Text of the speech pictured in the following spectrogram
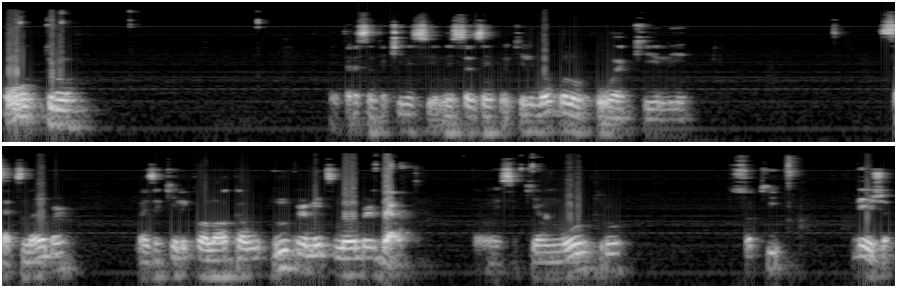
outro interessante aqui nesse, nesse exemplo aqui, ele não colocou aquele set number, mas aqui ele coloca o increment number delta. Então esse aqui é um outro, só que, veja,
